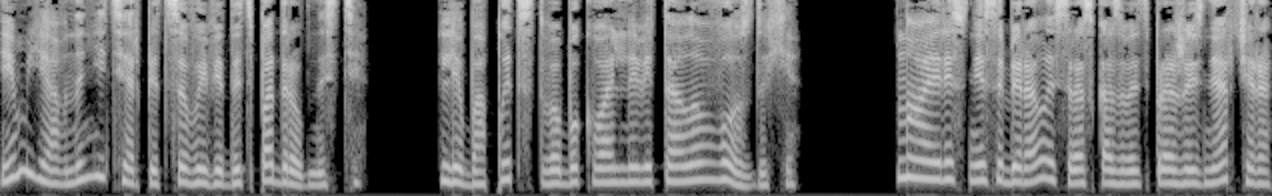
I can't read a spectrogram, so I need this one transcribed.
Им явно не терпится выведать подробности. Любопытство буквально витало в воздухе. Но Айрис не собиралась рассказывать про жизнь Арчера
